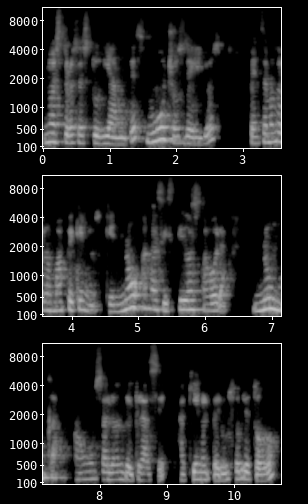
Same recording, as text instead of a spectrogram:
nuestros estudiantes, muchos de ellos, pensemos en los más pequeños, que no han asistido hasta ahora nunca a un salón de clase, aquí en el Perú sobre todo,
